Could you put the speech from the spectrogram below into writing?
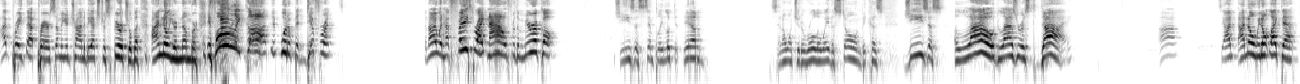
I prayed that prayer. Some of you are trying to be extra spiritual, but I know your number. If only God, it would have been different. Then I would have faith right now for the miracle. Jesus simply looked at them and said, I want you to roll away the stone because Jesus allowed Lazarus to die. Uh, see, I, I know we don't like that.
